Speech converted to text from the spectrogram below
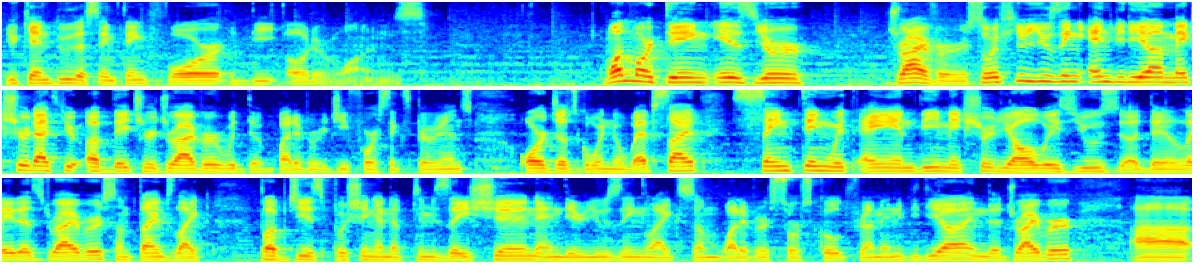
You can do the same thing for the other ones. One more thing is your driver. So if you're using NVIDIA, make sure that you update your driver with the whatever GeForce experience or just go in the website. Same thing with AMD, make sure you always use uh, the latest driver. Sometimes like PUBG is pushing an optimization and they're using like some whatever source code from NVIDIA in the driver. Uh,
